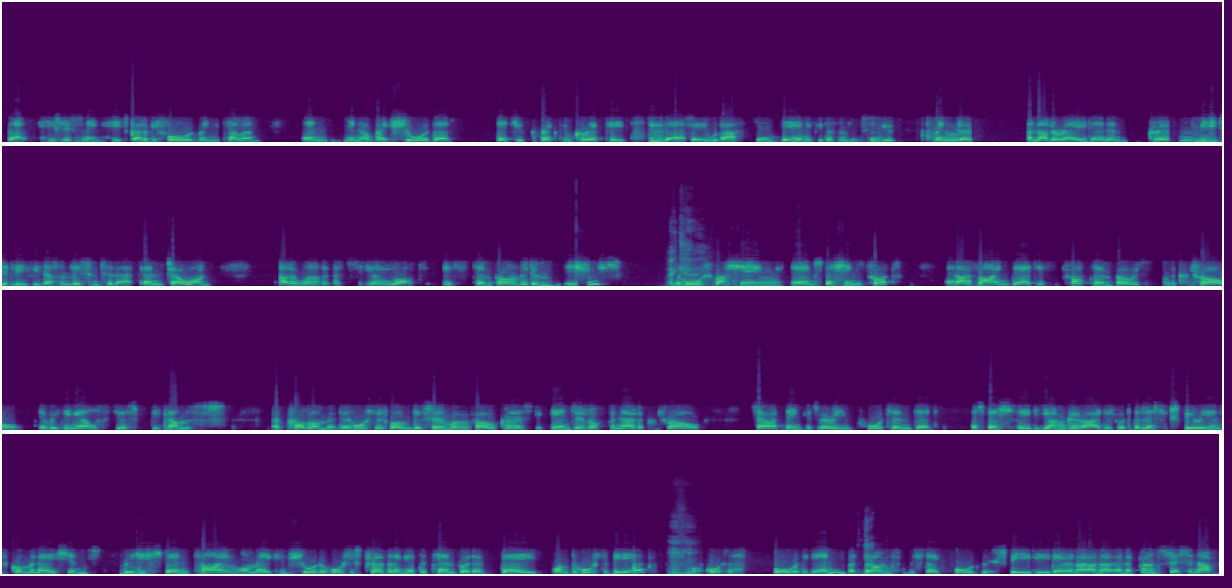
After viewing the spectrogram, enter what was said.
that he's listening. He's got to be forward when you tell him, and you know, make sure that that you correct him correctly to do that. So you would ask gently, and if he doesn't listen, you'd come in with a, another aid, and then correct him immediately if he doesn't listen to that, and so on. Another one that I see a lot is tempo and rhythm issues. The horse rushing, and especially in the trot. And I find that if the trot tempo is under control, everything else just becomes a problem. The horses won't listen, won't focus. The canter is often out of control. So I think it's very important that, especially the younger riders with the less experienced combinations, really spend time on making sure the horse is traveling at the tempo that they want the horse to be at. Mhm. Of course, forward again, but don't mistake forward with speed either. And I, and, I, and I can't stress enough.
